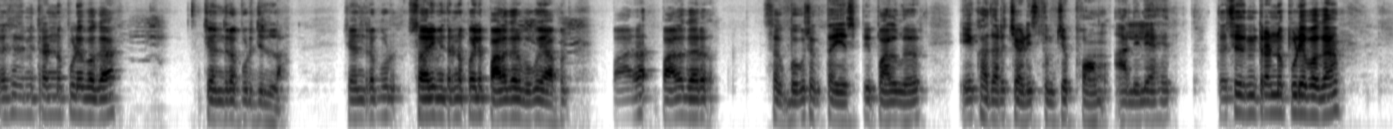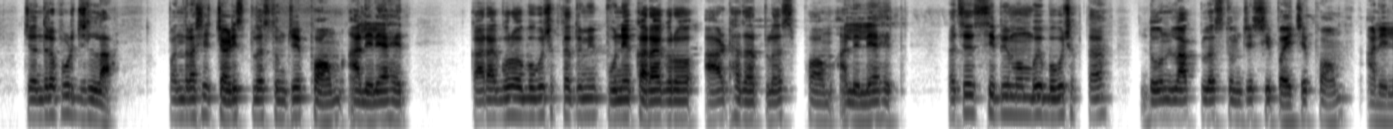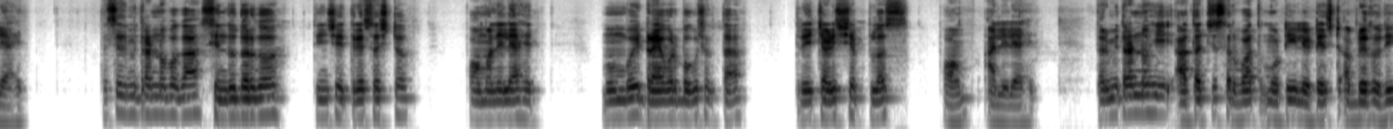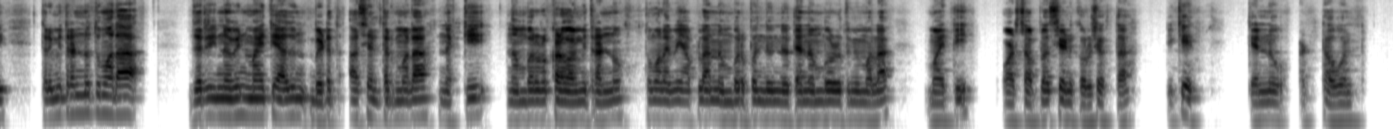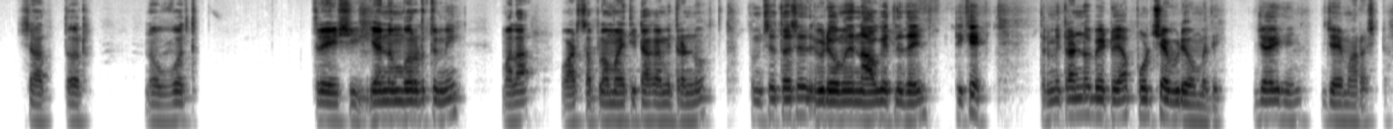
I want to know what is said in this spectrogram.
तसेच मित्रांनो पुढे बघा. चंद्रपूर जिल्हा. चंद्रपूर सॉरी मित्रांनो पहिले पालघर बघूया आपण. पारा पालघर स बघू शकता. एस पी पालघर एक हजार चाळीस तुमचे फॉर्म आलेले आहेत. तसेच मित्रांनो पुढे बघा. चंद्रपूर जिल्हा. पंधराशे चाळीस प्लस तुमचे फॉर्म आलेले आहेत. कारागृह बघू शकता तुम्ही पुणे कारागृह आठ हजार प्लस फॉर्म आलेले आहेत. तसेच सी पी मुंबई बघू शकता दोन लाख प्लस तुमचे शिपाईचे फॉर्म आलेले आहेत. तसेच मित्रांनो बघा सिंधुदुर्ग तीनशे त्रेसष्ट फॉर्म आलेले आहेत. मुंबई ड्रायव्हर बघू शकता त्रेचाळीसशे प्लस फॉर्म आलेले आहेत. तर मित्रांनो ही आताची सर्वात मोठी लेटेस्ट अपडेट होती. तर मित्रांनो तुम्हाला जरी नवीन माहिती अजून भेटत असेल तर मला नक्की नंबरवर कळवा मित्रांनो. तुम्हाला मी आपला नंबर पण देऊन देतो. त्या नंबरवर तुम्ही मला माहिती व्हॉट्सअपला सेंड करू शकता. ठीक आहे? एक्क्याण्णव अठ्ठावन्न शहात्तर नव्वद त्र्याऐंशी या नंबरवर तुम्ही मला व्हॉट्सअपला माहिती टाका मित्रांनो. तुमचे तसे व्हिडिओमध्ये नाव घेतले जाईल. ठीक आहे? तर मित्रांनो भेटूया पुढच्या व्हिडिओमध्ये. जय हिंद जय महाराष्ट्र.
